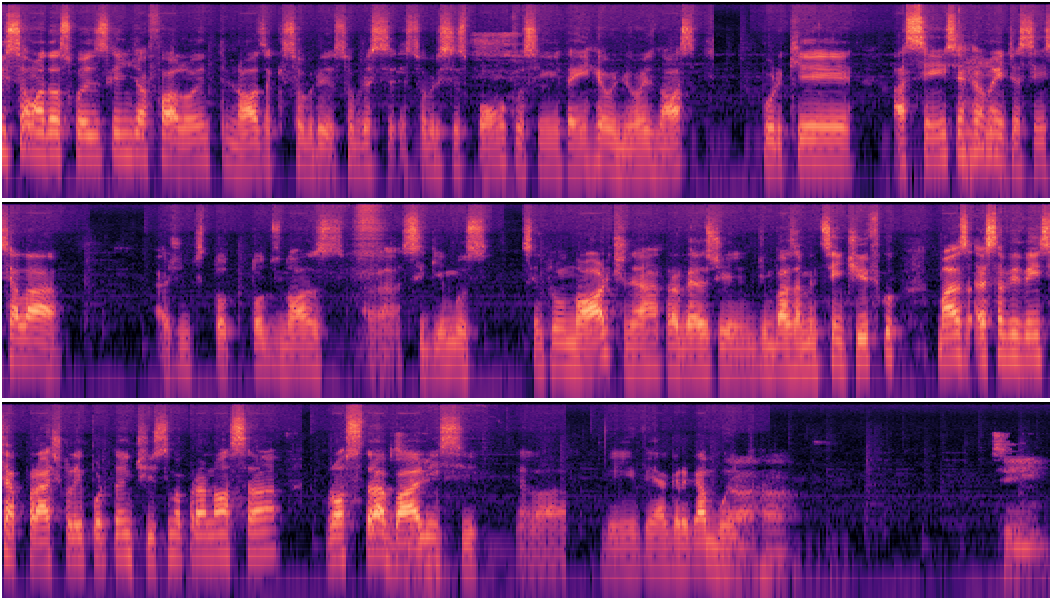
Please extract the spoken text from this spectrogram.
isso é uma das coisas que a gente já falou entre nós aqui sobre, sobre, sobre esses pontos, assim, até em reuniões nossas, porque a ciência, Sim. realmente, a ciência, ela, a gente, to- todos nós ah, seguimos sempre um norte, né, através de, de embasamento científico, mas essa vivência prática é importantíssima para nossa nosso trabalho Sim. em si. Ela vem, vem agregar muito. Sim.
